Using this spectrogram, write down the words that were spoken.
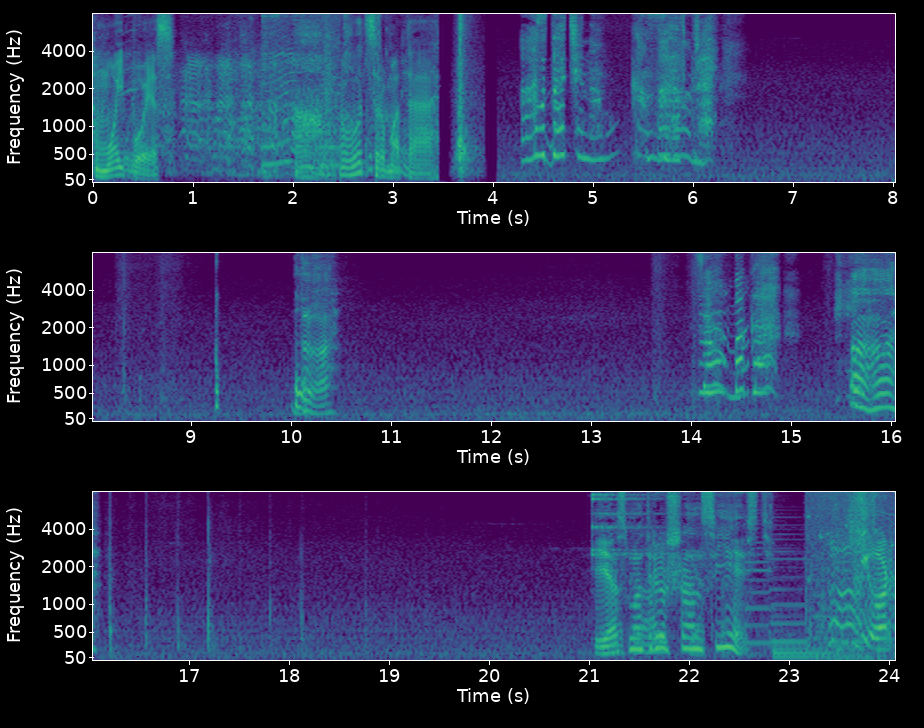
мой пояс. А, вот срамота. Удачи нам завтра. Да. Пока. Ага. Я смотрю, шанс есть. Черт!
